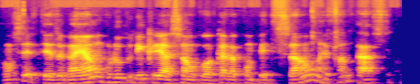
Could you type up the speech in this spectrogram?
Com certeza. Ganhar um grupo de criação com aquela competição é fantástico.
